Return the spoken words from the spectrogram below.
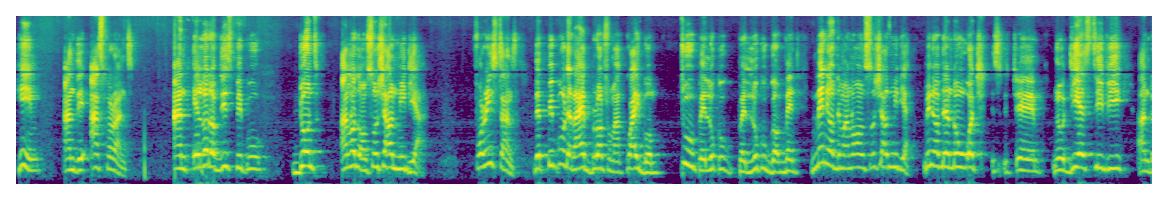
him and the aspirant. And a lot of these people don't are not on social media. For instance, the people that I brought from Akwa Ibom to per local, local government, many of them are not on social media. Many of them don't watch uh, you know, DSTV and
